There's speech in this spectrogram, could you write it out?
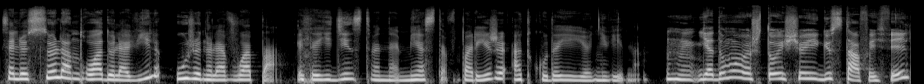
«C'est le seul endroit de la ville où je ne la vois pas». Это единственное место в Париже, откуда ее не видно. Я думаю, что еще и Гюстав Эйфель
